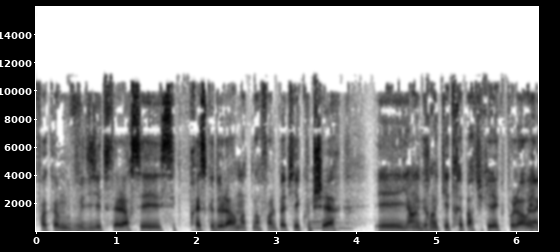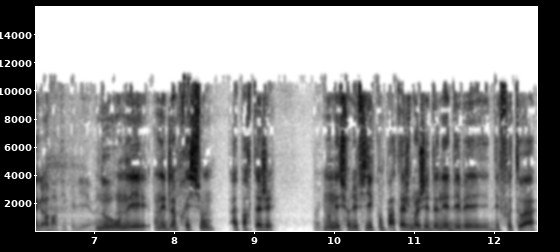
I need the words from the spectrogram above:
enfin comme vous disiez tout à l'heure, c'est c'est presque de l'art maintenant. Enfin le papier coûte cher et il y a un grain qui est très particulier avec Polaroid. Un grand particulier. ouais. Nous, on est, on est de l'impression à partager. Nous, on est sur du physique, on partage. Moi, j'ai donné des, des photos à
